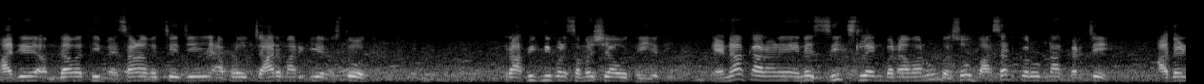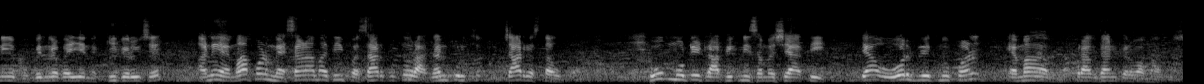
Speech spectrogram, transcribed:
આજે અમદાવાદથી મહેસાણા વચ્ચે જે આપણો ચાર માર્ગીય રસ્તો હતો, ટ્રાફિકની પણ સમસ્યાઓ થઈ હતી. એના કારણે એને સિક્સ લેન બનાવવાનું બસો બાસઠ કરોડના ખર્ચે આદરણીય ભૂપેન્દ્રભાઈએ નક્કી કર્યું છે અને એમાં પણ મહેસાણામાંથી પસાર થતો રાધનપુર ચાર રસ્તા ઉપર ખૂબ મોટી ટ્રાફિકની સમસ્યા હતી. ત્યાં ઓવરબ્રિજનું પણ એમાં પ્રાવધાન કરવામાં આવ્યું છે.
